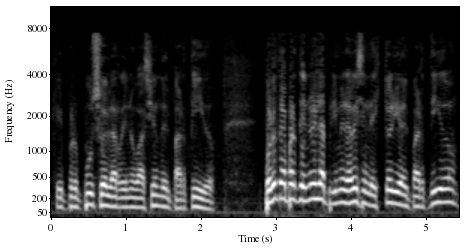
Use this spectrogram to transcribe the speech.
que propuso la renovación del partido. Por otra parte, no es la primera vez en la historia del partido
